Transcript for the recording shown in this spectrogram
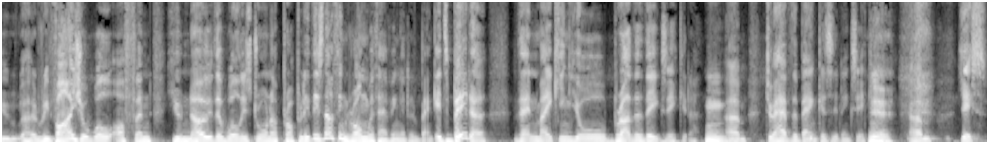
you uh, revise your will often, you know the will is drawn up properly. There's nothing wrong with having it at a bank. It's better than making your brother the executor Hmm. um, to have the bank as an executor. Um, yes.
